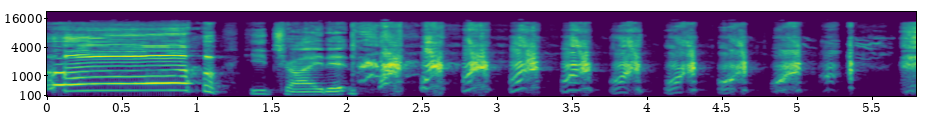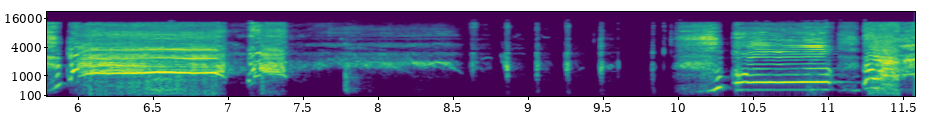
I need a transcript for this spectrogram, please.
Oh, he tried it. Ah!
